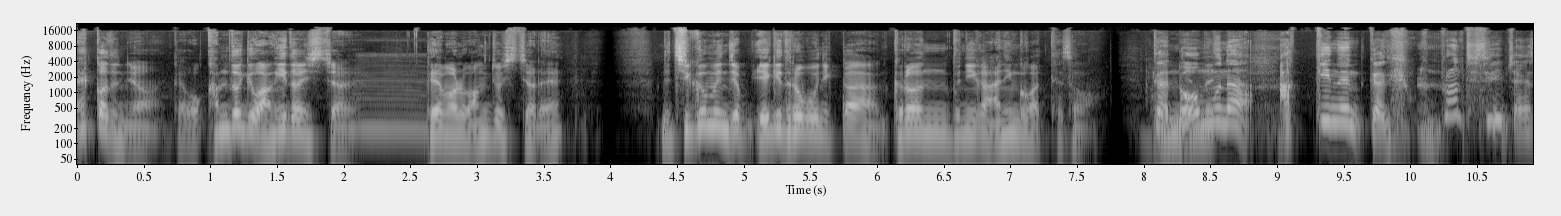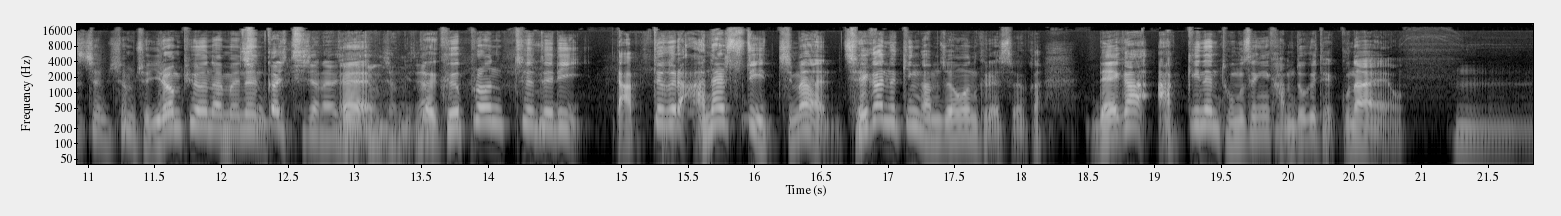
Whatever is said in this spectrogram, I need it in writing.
했, 거든요 그러니까 감독이 왕이던 시절, 음. 그야말로 왕조 시절에. 근데 지금은 이제 얘기 들어보니까 그런 분위기가 아닌 것 같아서. 그러니까 근데 너무나 아끼는 그러니까 프런트들 입장에서 참, 참 좋- 이런 표현하면은 침까지 튀잖아요, 기자. 그러니까 그 프런트들이 납득을 안 할 수도 있지만 제가 느낀 감정은 그랬어요. 그러니까 내가 아끼는 동생이 감독이 됐구나예요. 음.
